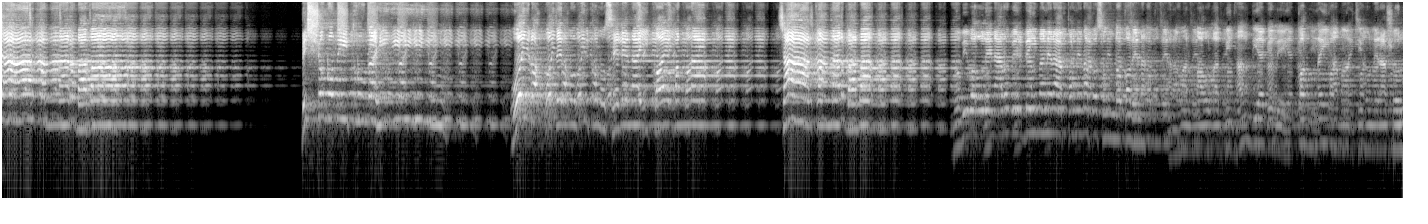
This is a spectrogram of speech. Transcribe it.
চার কন্যার বাবা। বিশ্ব নবী ওই রহমতের নবীর কোন ছেলে নাই, কয় কন্যা চার কন্যার বাবা। নবী বললেন, আরবের বেঈমানেরা কন্যা পছন্দ করে না। আর আমার মাওলা বিধান দিয়া গেলে কন্যাই আমার জীবনের আসল।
